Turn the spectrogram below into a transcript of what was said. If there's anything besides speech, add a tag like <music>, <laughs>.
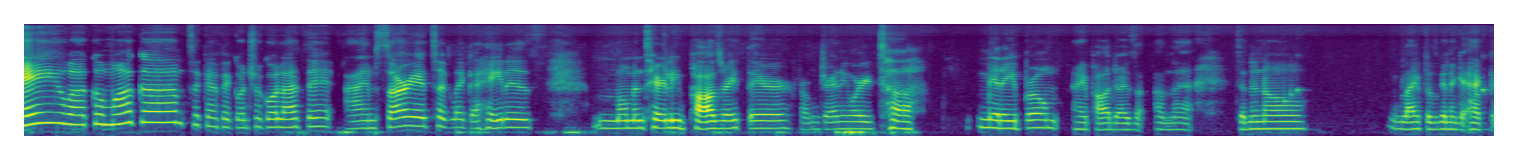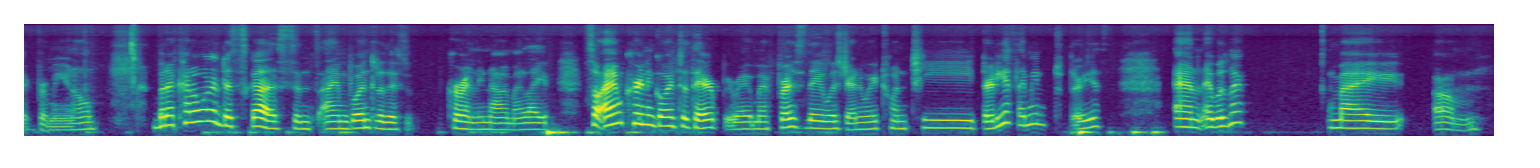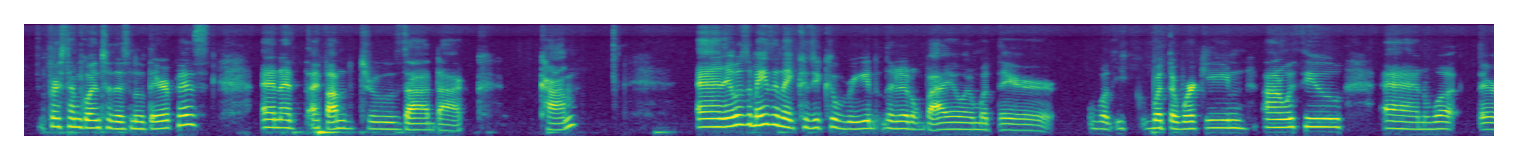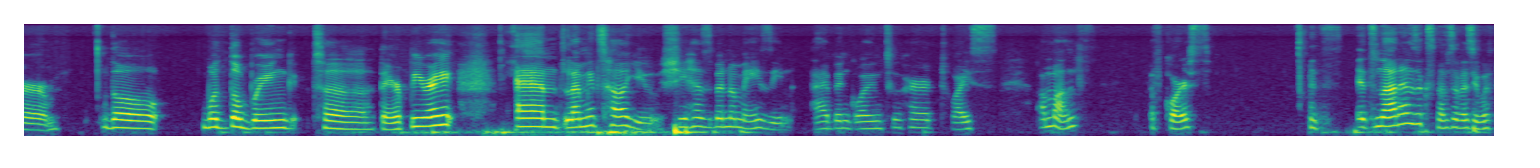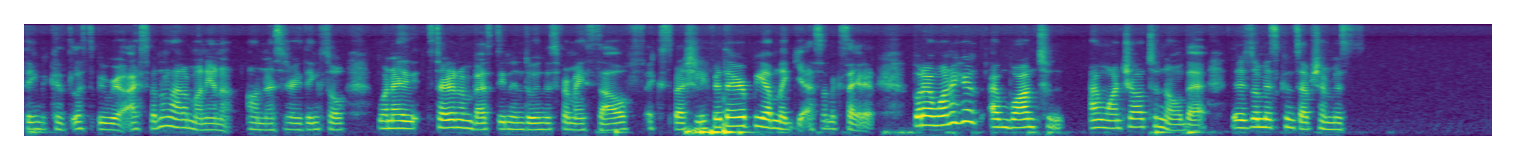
Hey, welcome, welcome to Cafe con Chocolate. I'm sorry I took like a hiatus, momentarily pause right there from January to mid April. I apologize on that. Didn't know life was gonna get hectic for me, you know. But I kind of want to discuss since I'm going through this currently now in my life. So I am currently going to therapy, right? My first day was January 20, 30th, I mean 30th. And it was my my um first time going to this new therapist and I, I found it through za.com and it was amazing like because you could read their little bio and what they're what what they're working on with you and what they're they'll what they'll bring to therapy right? And let me tell you she has been amazing. I've been going to her twice a month of course. It's it's not as expensive as you would think because let's be real, I spend a lot of money on unnecessary things. So when I started investing and doing this for myself, especially for therapy, I'm like, yes, I'm excited. But I want to hear I want to I want y'all to know that there's a misconception mis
